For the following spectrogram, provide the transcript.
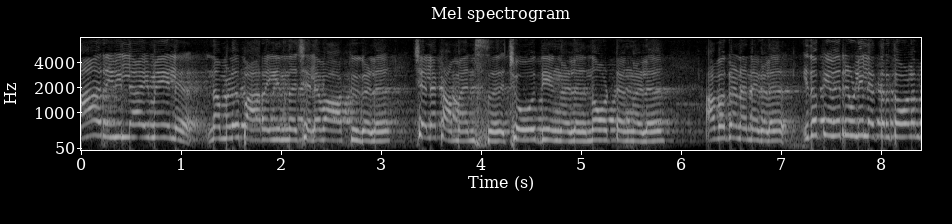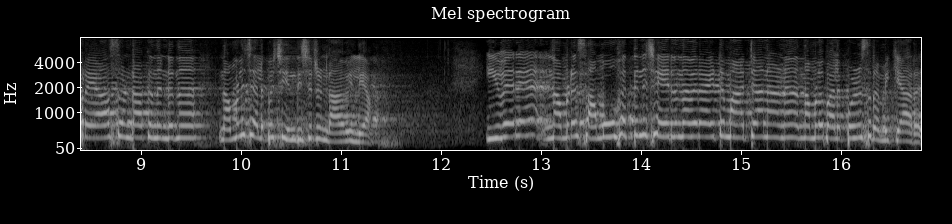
ആ അറിവില്ലായ്മയിൽ നമ്മൾ പറയുന്ന ചില വാക്കുകൾ ചില കമൻസ് ചോദ്യങ്ങൾ നോട്ടങ്ങൾ അവഗണനകൾ ഇതൊക്കെ ഇവരുടെ ഉള്ളിൽ എത്രത്തോളം പ്രയാസം ഉണ്ടാക്കുന്നുണ്ടെന്ന് നമ്മൾ ചിലപ്പോൾ ചിന്തിച്ചിട്ടുണ്ടാവില്ല. ഇവരെ നമ്മുടെ സമൂഹത്തിന് ചേരുന്നവരായിട്ട് മാറ്റാനാണ് നമ്മൾ പലപ്പോഴും ശ്രമിക്കാറ്.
